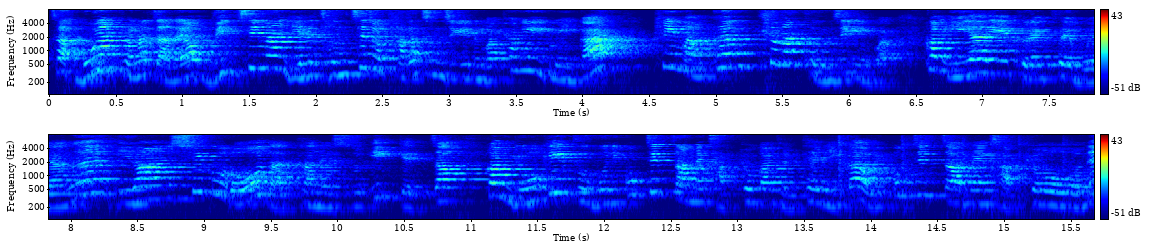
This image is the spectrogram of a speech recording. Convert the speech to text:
자, 모양 변하지 않아요? 위치만 얘네 전체적으로 다 같이 움직이는 거야. 평행이동이니까 p만큼 q만큼 움직이는 거야. 그럼 이 아이의 그래프의 모양은 이런 식으로 나타낼 수 있겠죠? 그럼 여기 부분이 꼭지점의 좌표가 될 테니까 우리 꼭지점의 좌표는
